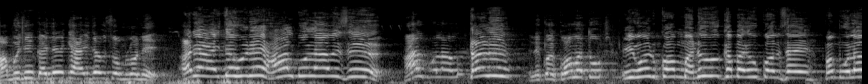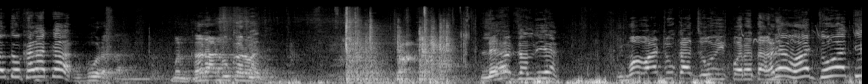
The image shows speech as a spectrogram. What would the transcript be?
બાબુજી કહી દે કે આવી જાવ સોમલો ને અરે આઈ જાવ નહીં હાલ બોલાવે છે. હાલ બોલાવ. તણ? એટલે કોઈ કોમ હતું? ઈવન કોમ મને ખબર હું કોમ છે? પણ બોલાવ તો ખરા કા. ઊભો રહા મને ઘર આડું કરવા દે. લે હાલ જલ્દી હે. ઈમો વાટું કા જોવી પરત અરે વાટ જોવા દે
